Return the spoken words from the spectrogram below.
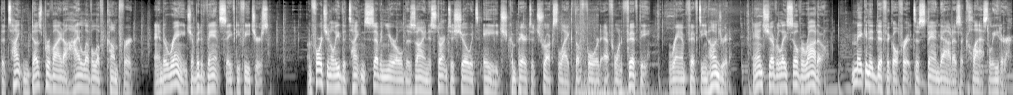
the Titan does provide a high level of comfort and a range of advanced safety features. Unfortunately, the Titan's 7-year-old design is starting to show its age compared to trucks like the Ford F-150, Ram 1500, and Chevrolet Silverado, making it difficult for it to stand out as a class leader.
